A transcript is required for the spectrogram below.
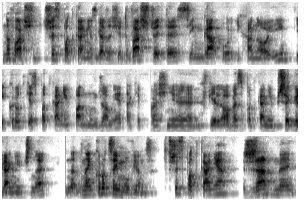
No właśnie, trzy spotkania, zgadza się. Dwa szczyty, Singapur i Hanoi i krótkie spotkanie w Panmunjomie, takie właśnie chwilowe spotkanie przygraniczne. No, najkrócej mówiąc, trzy spotkania, żadne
